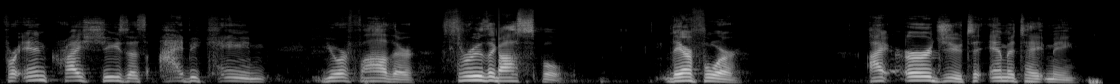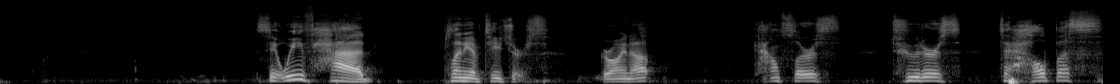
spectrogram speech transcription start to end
For in Christ Jesus, I became your father through the gospel. Therefore, I urge you to imitate me. See, we've had plenty of teachers growing up, counselors, tutors to help us.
